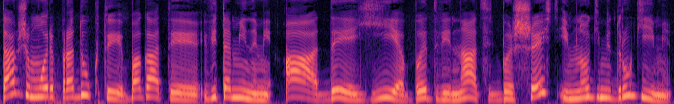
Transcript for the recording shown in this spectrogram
Также морепродукты, богатые витаминами А, Д, Е, В12, В6 и многими другими.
